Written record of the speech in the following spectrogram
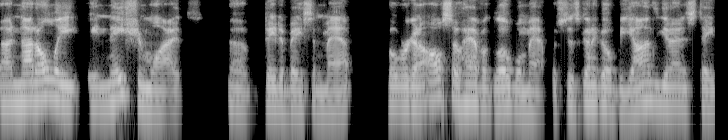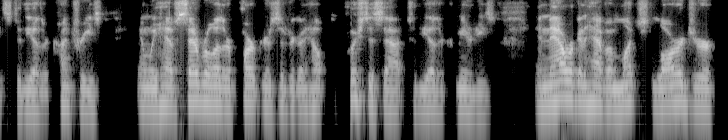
uh, not only a nationwide uh, database and map, but we're going to also have a global map, which is going to go beyond the United States to the other countries. And we have several other partners that are going to help to push this out to the other communities. And now we're going to have a much larger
